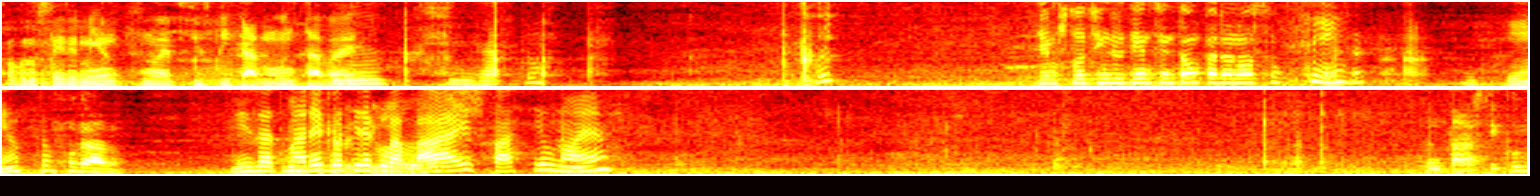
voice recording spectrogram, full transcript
Só grosseiramente, não é preciso picar muito, está bem? Hum, exato. Ui, Temos todos os ingredientes então para o nosso Sim. licença. refogado. Exato, aqui o aquela lais, fácil, não é? Fantástico.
